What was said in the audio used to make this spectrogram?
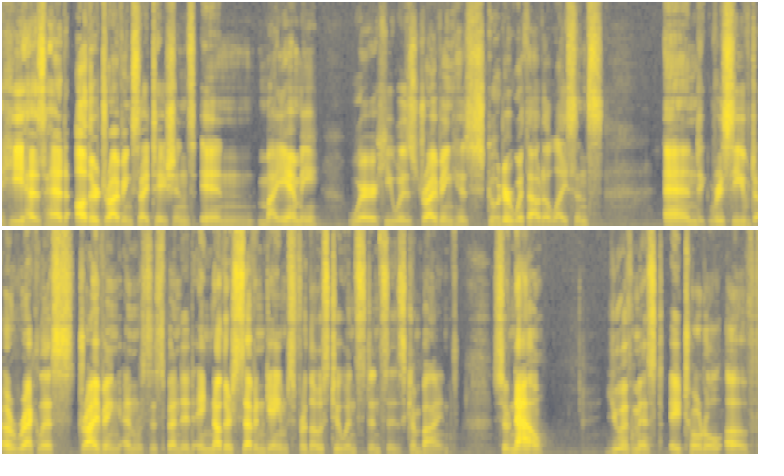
he has had other driving citations in Miami where he was driving his scooter without a license and received a reckless driving and was suspended another seven games for those two instances combined. So now you have missed a total of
